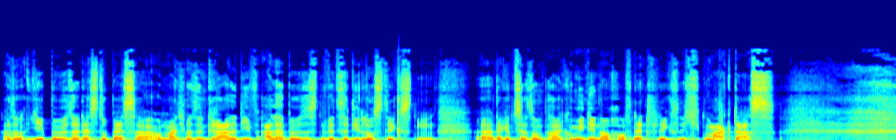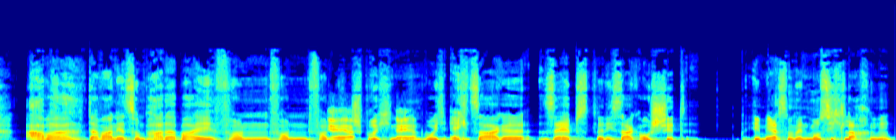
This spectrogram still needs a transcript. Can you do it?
Also je böser, desto besser. Und manchmal sind gerade die allerbösesten Witze die lustigsten. Äh, da gibt's ja so ein paar Comedien auch auf Netflix. Ich mag das. Aber da waren jetzt so ein paar dabei von, von, von ja, ja. Sprüchen, ja, wo ich echt sage, selbst wenn ich sage, oh shit, im ersten Moment muss ich lachen,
